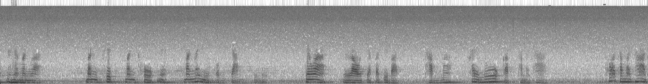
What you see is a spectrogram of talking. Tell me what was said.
สเนี่ยมันว่า มันผิดมันถูกเนี่ย มันไม่มีความจำกิเลสเรียกว่าเราจะปฏิบัติธรรมะให้รู้กับธรรมชาติ เพราะธรรมชาติ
